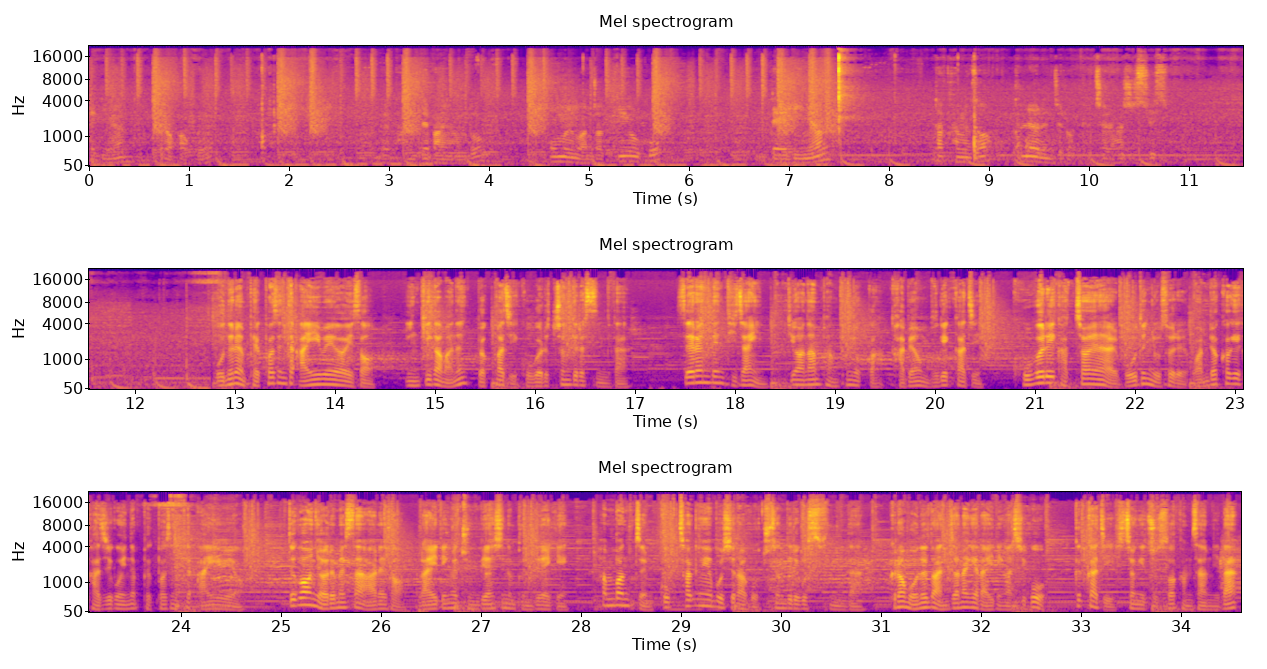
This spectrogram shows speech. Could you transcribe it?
내리면 들어가고요. 네, 반대 방향도 홈을 먼저 띄우고 내리면 딱 하면서 클리어 렌즈로 교체를 하실 수 있습니다. 오늘은 100% 아이웨어에서 인기가 많은 몇 가지 고글을 추천드렸습니다. 세련된 디자인, 뛰어난 방풍 효과, 가벼운 무게까지 고글이 갖춰야 할 모든 요소를 완벽하게 가지고 있는 100% 아이웨어. 뜨거운 여름 햇살 아래서 라이딩을 준비하시는 분들에게 한 번쯤 꼭 착용해 보시라고 추천드리고 싶습니다. 그럼 오늘도 안전하게 라이딩 하시고 끝까지 시청해 주셔서 감사합니다.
